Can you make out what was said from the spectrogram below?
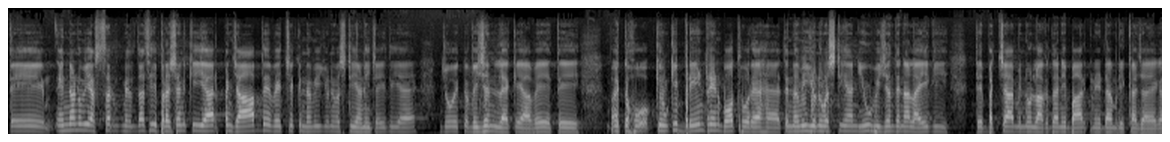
ਤੇ ਇਹਨਾਂ ਨੂੰ ਵੀ ਅਕਸਰ ਮਿਲਦਾ ਸੀ ਪ੍ਰਸ਼ਨ ਕਿ ਯਾਰ ਪੰਜਾਬ ਦੇ ਵਿੱਚ ਇੱਕ ਨਵੀਂ ਯੂਨੀਵਰਸਿਟੀ ਆਣੀ ਚਾਹੀਦੀ ਹੈ, ਜੋ ਇੱਕ ਵਿਜ਼ਨ ਲੈ ਕੇ ਆਵੇ ਤੇ ਇੱਕ ਹੋ, ਕਿਉਂਕਿ ਬ੍ਰੇਨ ਟ੍ਰੇਨ ਬਹੁਤ ਹੋ ਰਿਹਾ ਹੈ ਤੇ ਨਵੀਂ ਯੂਨੀਵਰਸਿਟੀਆਂ ਨਿਊ ਵਿਜ਼ਨ ਦੇ ਨਾਲ ਆਏਗੀ ਤੇ ਬੱਚਾ ਮੈਨੂੰ ਲੱਗਦਾ ਨਹੀਂ ਬਾਹਰ ਕੈਨੇਡਾ, ਅਮਰੀਕਾ ਜਾਏਗਾ।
